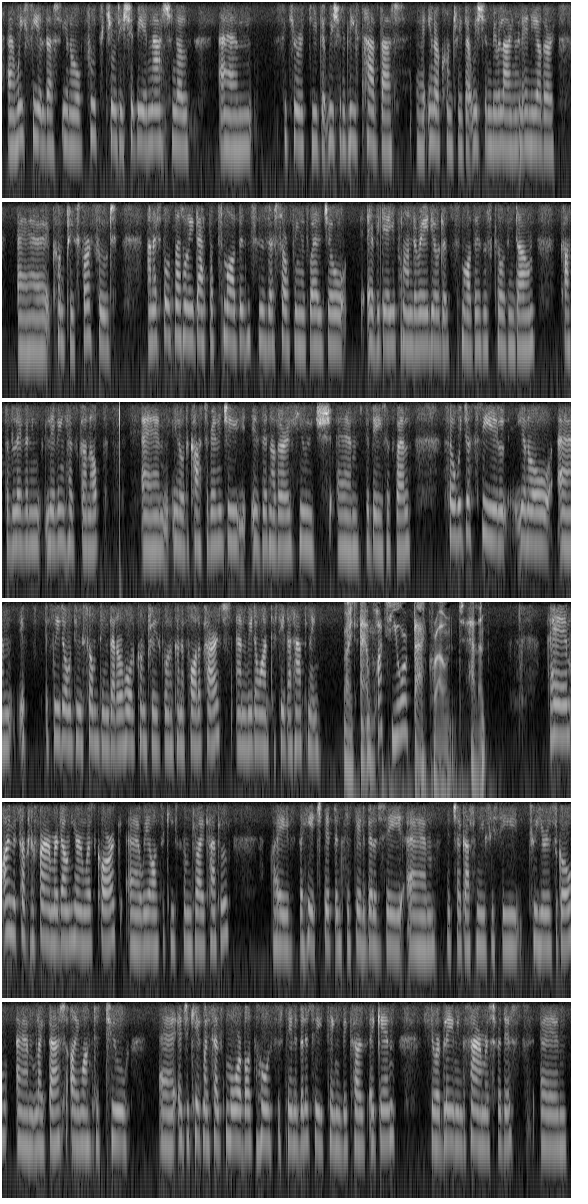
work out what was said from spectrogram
and we feel that you know food security should be a national um, security. That we should at least have that uh, in our country. That we shouldn't be relying on any other uh, countries for food. And I suppose not only that, but small businesses are suffering as well, Joe. Every day you put on the radio, there's a small business closing down. Cost of living living has gone up. Um, you know, the cost of energy is another huge um, debate as well. So we just feel, you know, um, if if we don't do something, that our whole country is going to kind of fall apart, and we don't want to see that happening. Right. And what's your background, Helen? Um, I'm a suckler farmer down here in West Cork. Uh, we also keep some dry cattle. I've the HDIP in sustainability, um, which I got from UCC two years ago. Um, like that, I wanted to uh, educate myself more about the whole sustainability thing because, again, they were blaming the farmers for this. Um,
